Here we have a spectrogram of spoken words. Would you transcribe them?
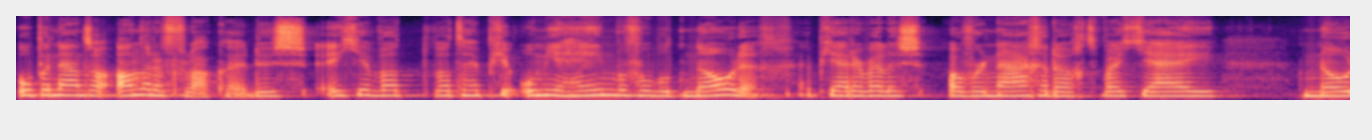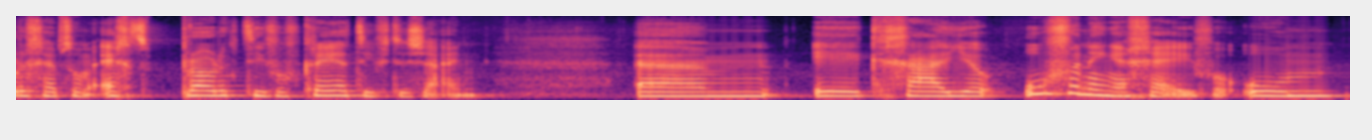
op een aantal andere vlakken. Dus weet je, wat, wat heb je om je heen bijvoorbeeld nodig? Heb jij er wel eens over nagedacht wat jij nodig hebt om echt productief of creatief te zijn? Um, ik ga je oefeningen geven om,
